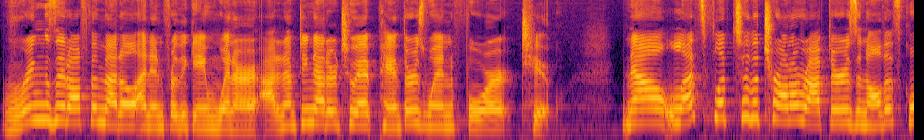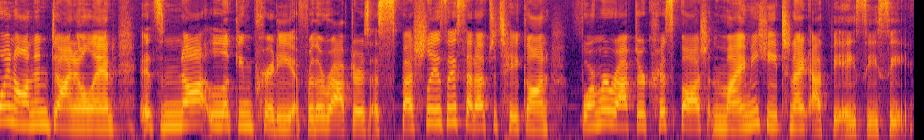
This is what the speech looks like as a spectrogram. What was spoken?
rings it off the metal and in for the game winner. Add an empty netter to it. Panthers win 4 2. Now, let's flip to the Toronto Raptors and all that's going on in Dino Land. It's not looking pretty for the Raptors, especially as they set up to take on former Raptor Chris Bosh and the Miami Heat tonight at the ACC.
